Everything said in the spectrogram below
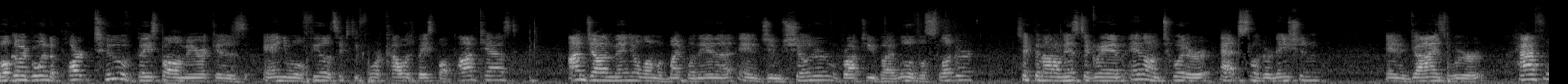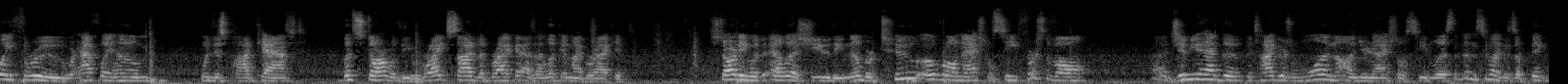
Welcome, everyone, to part two of Baseball America's annual Field of 64 College Baseball podcast. I'm John Manuel, along with Mike Lananna and Jim Shonerd. We're brought to you by Louisville Slugger. Check them out on Instagram and on Twitter at Slugger Nation. And guys, we're halfway through, we're halfway home with this podcast. Let's start with the right side of the bracket as I look at my bracket. Starting with LSU, the number two overall national seed. First of all, uh, Jim, you had the, the Tigers one on your national seed list. It doesn't seem like there's a big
